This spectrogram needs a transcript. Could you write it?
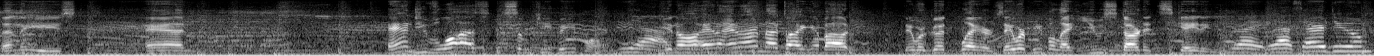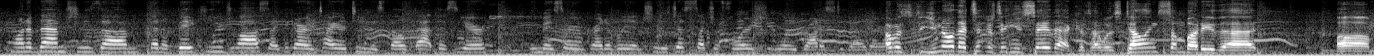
than the East. And and you've lost some key people. Yeah. You know, and, and I'm not talking about they were good players. They were people that you started skating. With. Right. Yeah. Sarah Doom, one of them. She's um, been a big, huge loss. I think our entire team has felt that this year. We miss her incredibly, and she was just such a force. She really brought us together. I was, you know, that's interesting you say that because I was telling somebody that. Um,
